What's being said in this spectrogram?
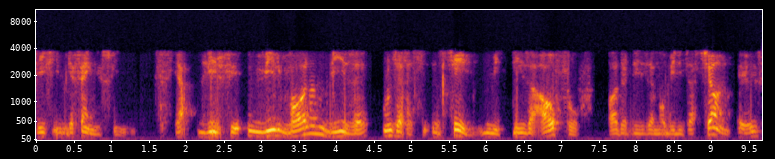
sich im Gefängnis finden. ja, wir, wir wollen diese, unsere Ziel mit dieser Aufruf oder dieser Mobilisation ist,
